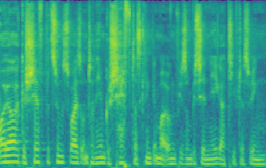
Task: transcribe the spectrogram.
euer Geschäft beziehungsweise Unternehmen. Geschäft, das klingt immer irgendwie so ein bisschen negativ, deswegen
